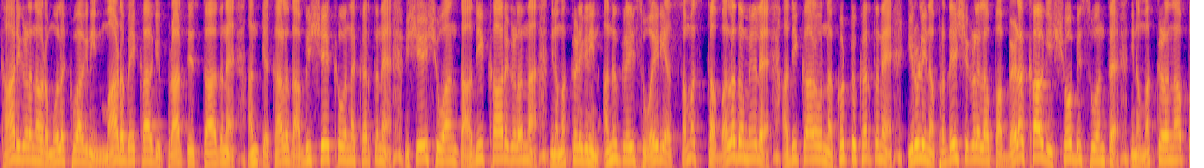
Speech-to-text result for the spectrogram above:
ಕಾರ್ಯಗಳನ್ನು ಅವರ ಮೂಲಕವಾಗಿ ನೀನು ಮಾಡಬೇಕಾಗಿ ಪ್ರಾರ್ಥಿಸ್ತಾ ಅಂತ್ಯ ಕಾಲದ ಅಭಿಷೇಕವನ್ನ ಕರ್ತನೆ, ವಿಶೇಷವಾದಂತ ಅಧಿಕಾರಗಳನ್ನ ನಿನ್ನ ಮಕ್ಕಳಿಗೆ ನೀನು ಅನುಗ್ರಹಿಸು. ವೈರ್ಯ ಸಮಸ್ತ ಬಲದ ಮೇಲೆ ಅಧಿಕಾರವನ್ನ ಕೊಟ್ಟು ಕರ್ತನೆ, ಇರುಳಿನ ಪ್ರದೇಶಗಳಲ್ಲಪ್ಪ ಬೆಳಕಾಗಿ ಶೋಭಿಸುವಂತೆ ನಿನ್ನ ಮಕ್ಕಳನ್ನಪ್ಪ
